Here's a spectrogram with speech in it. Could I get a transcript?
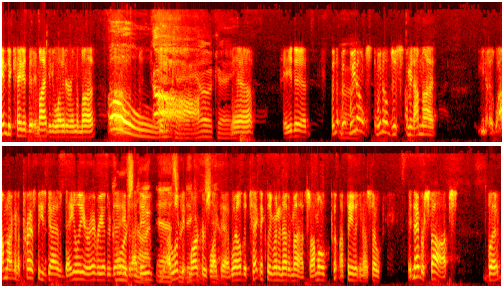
indicated that it might be later in the month. Oh, um, okay, oh. okay. Yeah, he did. But but we uh. don't we don't just. I mean, I'm not. You know, I'm not going to press these guys daily or every other day, Course but I do. Yeah, I look at markers ridiculous, like that. Well, but technically we're in another month, so I'm going to put my feeling. You know, so it never stops. But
